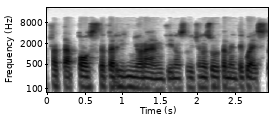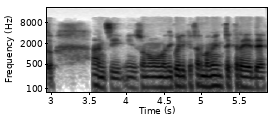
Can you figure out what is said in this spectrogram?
fatta apposta per gli ignoranti, non sto dicendo assolutamente questo. Anzi, io sono uno di quelli che fermamente crede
